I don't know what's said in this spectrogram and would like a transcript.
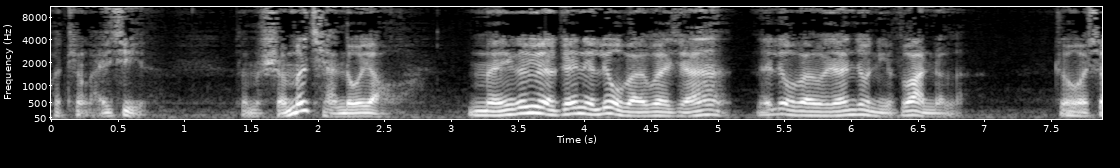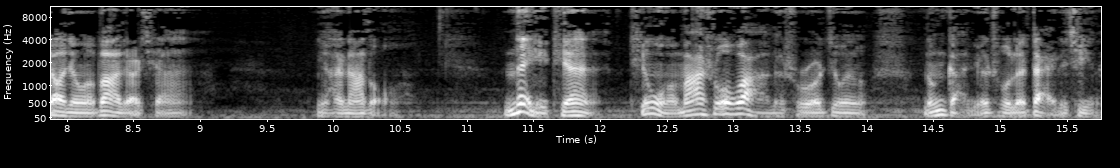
我挺来气的，怎么什么钱都要啊？每个月给你六百块钱，那六百块钱就你攥着了，这我孝敬我爸点钱，你还拿走？那天听我妈说话的时候，就能感觉出来带着气呢。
